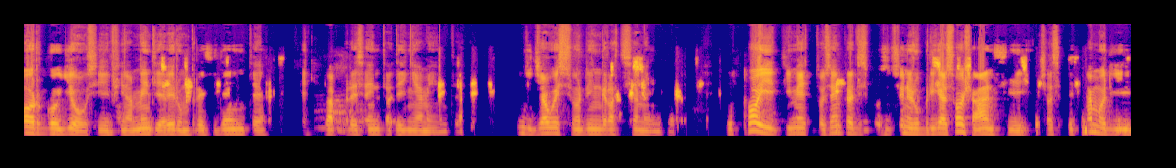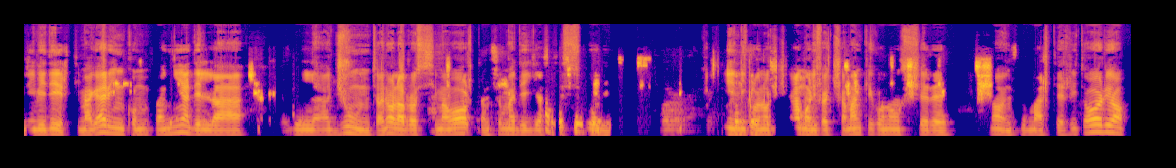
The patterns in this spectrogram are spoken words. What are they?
orgogliosi finalmente di avere un presidente che ci rappresenta degnamente. Quindi già questo è un ringraziamento. E poi ti metto sempre a disposizione rubrica social, anzi ci aspettiamo di rivederti, magari in compagnia della, della giunta, no? la prossima volta, insomma, degli assessori. Così li conosciamo, li facciamo anche conoscere no? insomma, al territorio.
